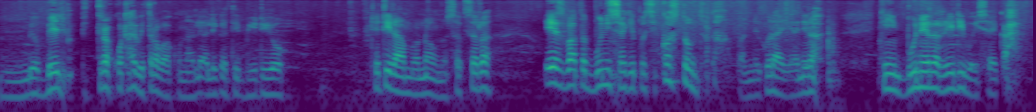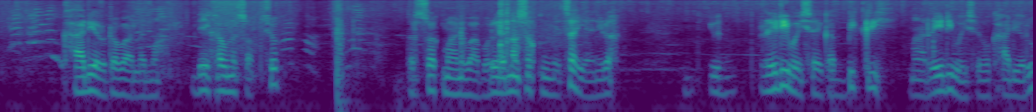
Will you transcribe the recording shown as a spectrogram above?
यो बेलभित्र कोठाभित्र भएको हुनाले अलिकति भिडियो त्यति राम्रो नहुनसक्छ र यसबाट बुनिसकेपछि कस्तो हुन्छ त भन्ने कुरा यहाँनिर केही बुनेर रेडी भइसकेका खाडीहरू तपाईँहरूलाई म देखाउन सक्छु। दर्शक महानुभावहरू हेर्न सक्नुहुनेछ यहाँनिर। यो रेडी भइसकेका बिक्रीमा रेडी भइसकेको खाडीहरू।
